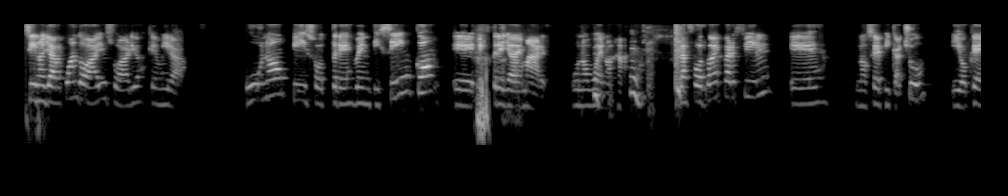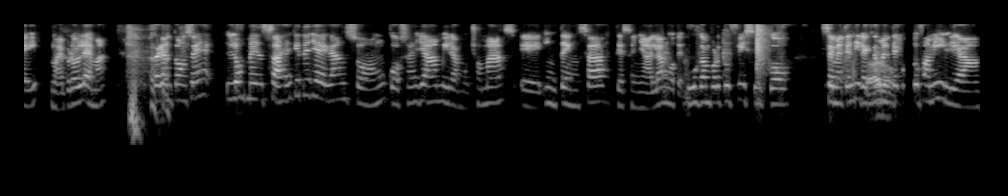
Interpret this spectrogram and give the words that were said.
sino ya cuando hay usuarios que, mira, uno, piso 325, eh, estrella de mar. Uno, bueno, ajá. La foto de perfil es, no sé, Pikachu, y ok, no hay problema. Pero entonces los mensajes que te llegan son cosas ya, mira, mucho más eh, intensas, te señalan o te juzgan por tu físico, se meten directamente con tu familia,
